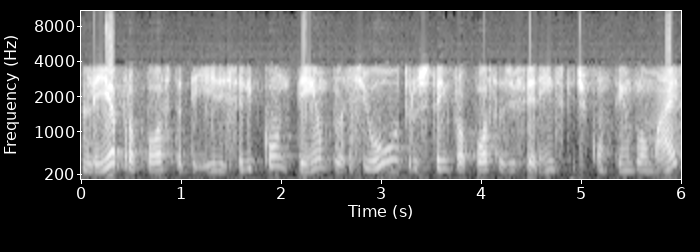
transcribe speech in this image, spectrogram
lê a proposta dele, se ele contempla, se outros têm propostas diferentes que te contemplam mais,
